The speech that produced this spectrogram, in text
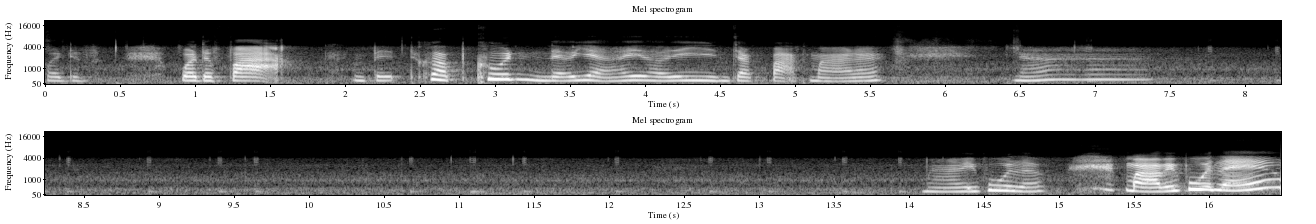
what the what the fuck มันเป็นขอบคุณแล้วอย่าให้เราได้ยินจากปากหมานะ นะ หมาไม่พูดแล้ว หมาไม่พูดแล้ว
